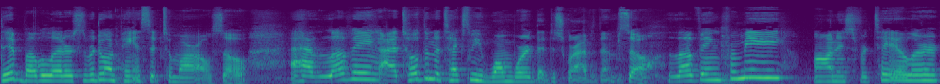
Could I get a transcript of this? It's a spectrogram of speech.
did bubble letters. So we're doing paint and sip tomorrow. So I have loving. I told them to text me one word that describes them. So loving for me, honest for Taylor,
